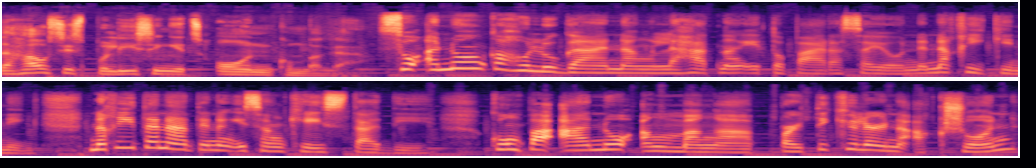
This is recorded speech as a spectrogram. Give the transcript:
The house is policing its own, kumbaga. So ano ang kahulugan ng lahat ng ito para sa'yo na nakikinig? Nakita natin ng isang case study kung paano ang mga particular na aksyon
